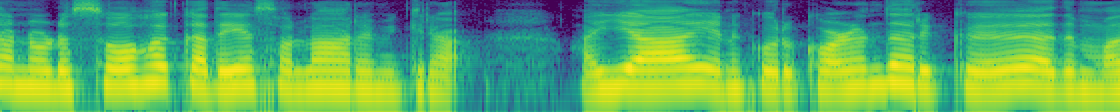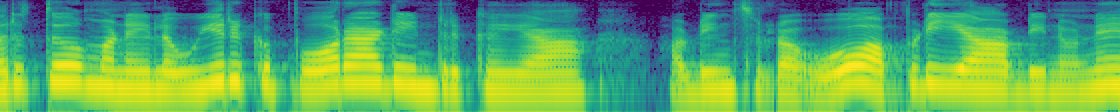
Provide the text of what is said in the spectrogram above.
தன்னோட சோக கதையை சொல்ல ஆரம்பிக்கிறாள் ஐயா எனக்கு ஒரு குழந்த இருக்குது அது மருத்துவமனையில் உயிருக்கு போராடின்னு இருக்கையா அப்படின்னு சொல்கிறா ஓ அப்படியா? அப்படின்னோடனே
